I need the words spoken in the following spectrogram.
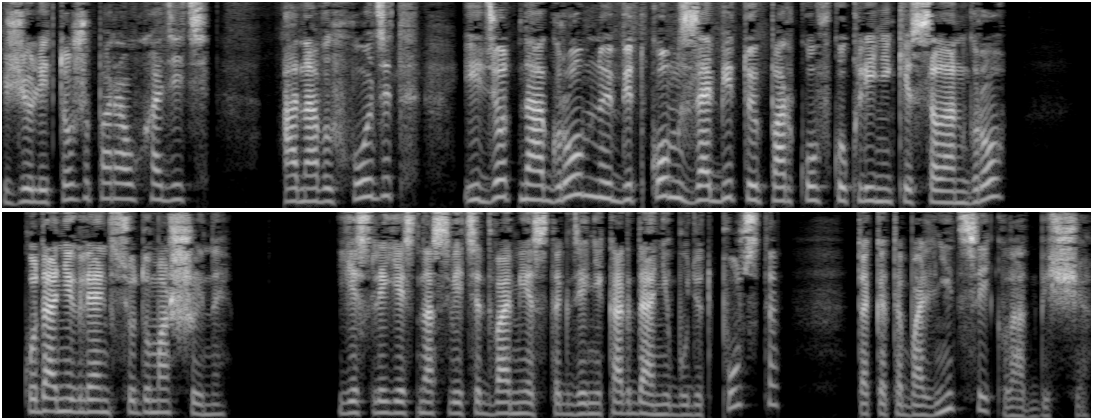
Жюли тоже пора уходить. Она выходит, идет на огромную битком забитую парковку клиники Салангро, куда ни глянь всюду машины. Если есть на свете два места, где никогда не будет пусто, так это больница и кладбище.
